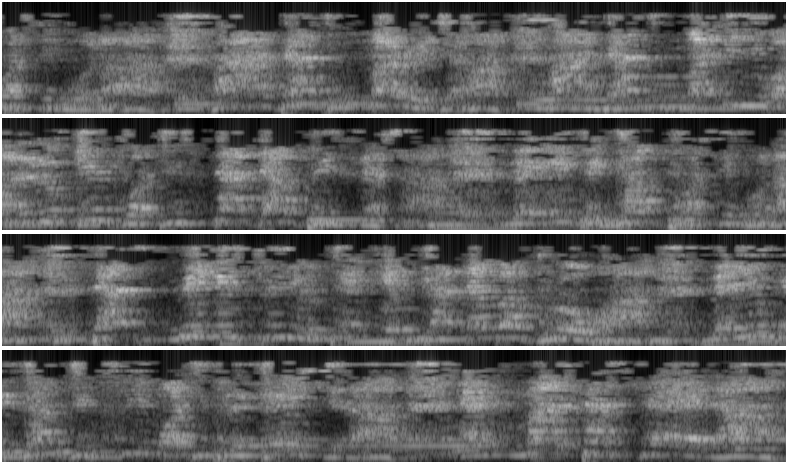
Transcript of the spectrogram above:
it become possible. uh. Ah, that marriage, uh, ah, that money you are looking for to start that business, uh, may it become possible. uh. That ministry you think it can never grow, uh, may you become to see multiplication. uh. And Martha said, uh,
